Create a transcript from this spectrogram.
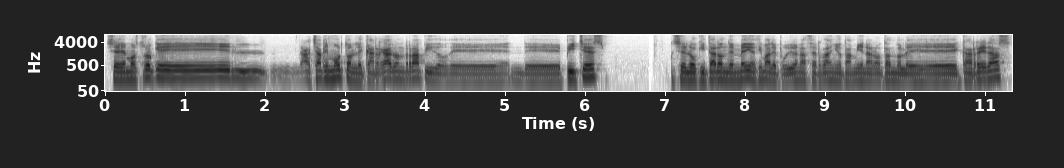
se demostró que a Charlie Morton le cargaron rápido de, de, pitches, se lo quitaron de en medio, encima le pudieron hacer daño también anotándole carreras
